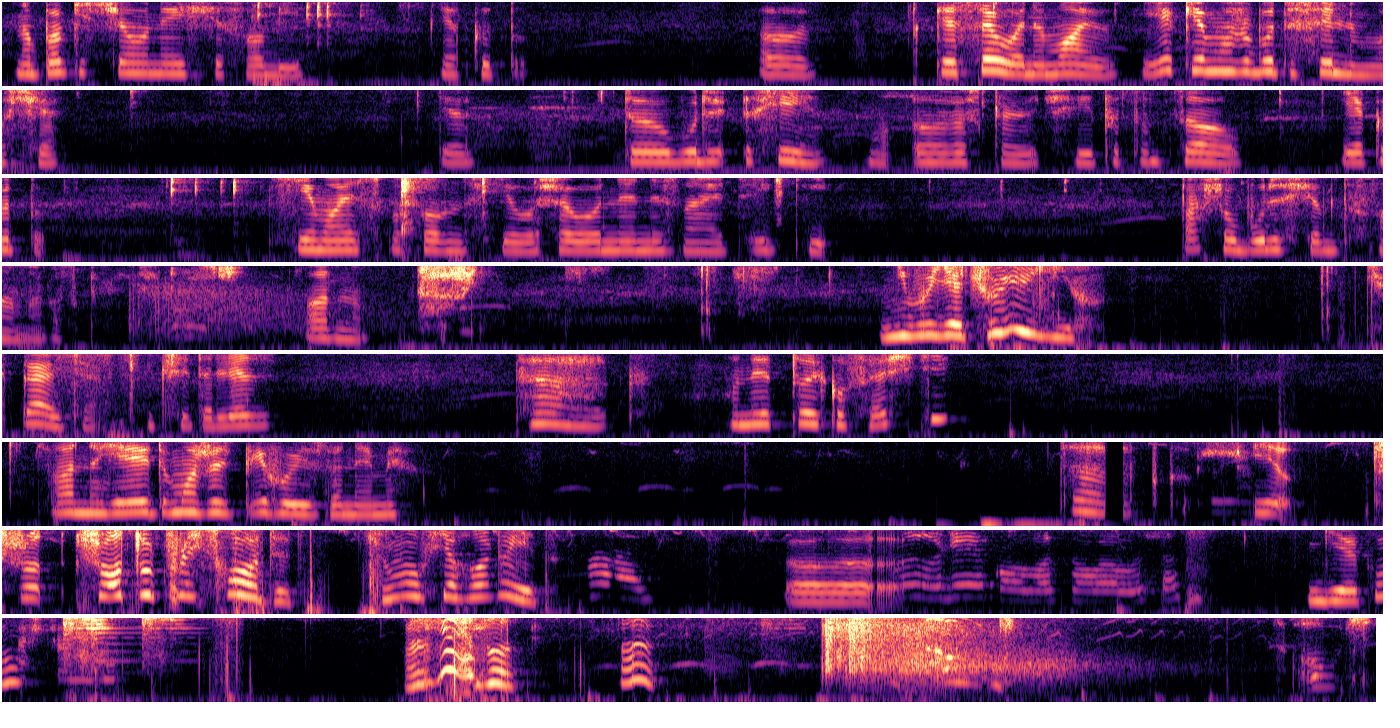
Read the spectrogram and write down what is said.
Но поки що вони ще слабі. Як і тут. Е, таке сили не маю. Як я можу бути сильним вообще? То будуть всі е, розкриють свій потенціал. Як тут. Всі мають способності, лише вони не знають які. Так в будущому те саме розкриють. Ладно. Ніби я чую їх. Чекайте, учитель. я Так, вони в той кафешті? Ладно, я йду, може, бігаю за ними. Так, я... Що, що тут происходит? Чому все горить? Е, Ми. Геку? Ребята! А! Ауч! Ауч!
